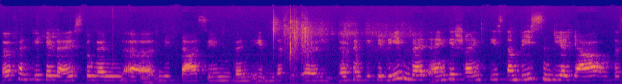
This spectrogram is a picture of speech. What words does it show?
öffentliche Leistungen äh, nicht da sind, wenn eben das äh, öffentliche Leben weit eingeschränkt ist, dann wissen wir ja, und das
